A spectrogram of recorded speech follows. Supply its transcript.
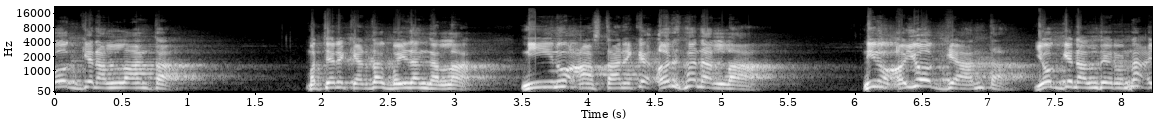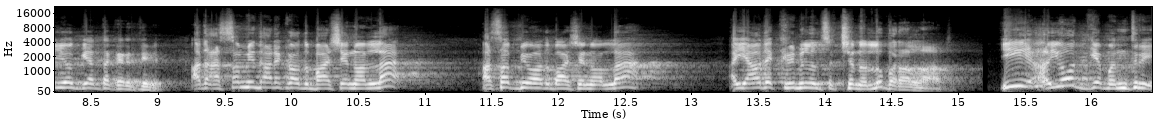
ಯೋಗ್ಯನಲ್ಲ ಅಂತ. ಮತ್ತೇನೆ ಕೆಡ್ದಾಗ ಬೈದಂಗಲ್ಲ. ನೀನು ಆ ಸ್ಥಾನಕ್ಕೆ ಅರ್ಹನಲ್ಲ. ನೀನು ಅಯೋಗ್ಯ ಅಂತ. ಯೋಗ್ಯನಲ್ಲದೆ ಇರೋನ್ನ ಅಯೋಗ್ಯ ಅಂತ ಕರಿತೀವಿ. ಅದು ಅಸಂವಿಧಾನಿಕವಾದ ಭಾಷೆನೂ ಅಲ್ಲ, ಅಸಭ್ಯವಾದ ಭಾಷೆನೂ ಅಲ್ಲ, ಯಾವುದೇ ಕ್ರಿಮಿನಲ್ ಸೆಕ್ಷನ್ ಅಲ್ಲೂ ಬರಲ್ಲ ಅದು. ಈ ಅಯೋಗ್ಯ ಮಂತ್ರಿ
